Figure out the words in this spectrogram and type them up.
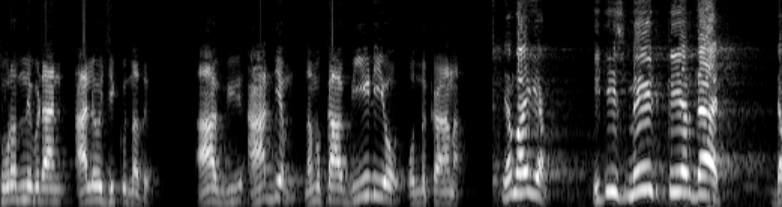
തുറന്നുവിടാൻ ആലോചിക്കുന്നത്. ആ ആദ്യം നമുക്ക് ആ വീഡിയോ ഒന്ന് കാണാം. ഞാൻ വായിക്കാം. It is made clear that the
